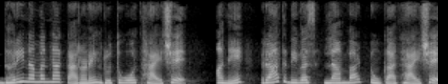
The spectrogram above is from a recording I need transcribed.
ધરીનમનના કારણે ઋતુઓ થાય છે અને રાત દિવસ લાંબા ટૂંકા થાય છે.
